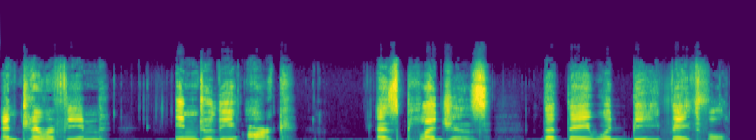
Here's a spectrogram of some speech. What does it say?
and Teraphim into the ark as pledges that they would be faithful.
